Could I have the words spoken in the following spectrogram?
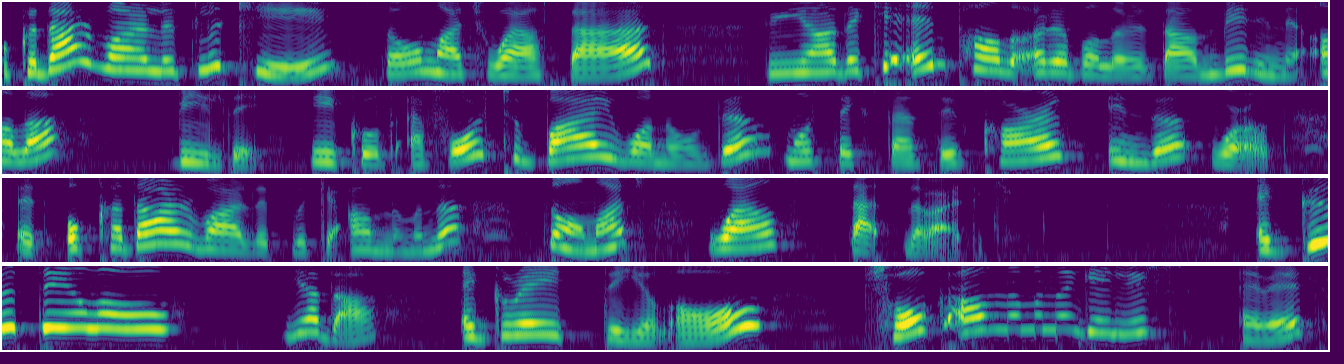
o kadar varlıklı ki so much wealth that dünyadaki en pahalı arabalardan birini alabildi. He could afford to buy one of the most expensive cars in the world. Evet, o kadar varlıklı ki anlamını so much wealth that'le verdik. A good deal of ya da a great deal of çok anlamına gelir. Evet,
